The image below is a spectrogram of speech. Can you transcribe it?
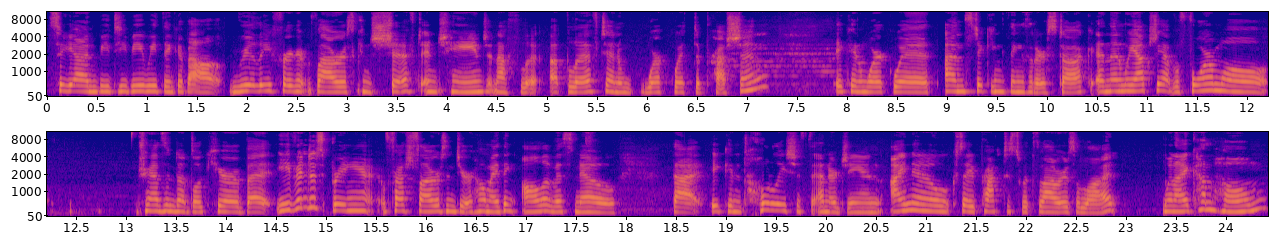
so yeah, in BTB we think about really fragrant flowers can shift and change and uplift and work with depression. It can work with unsticking things that are stuck. And then we actually have a formal transcendental cure, but even just bringing fresh flowers into your home, I think all of us know that it can totally shift the energy. And I know because I practice with flowers a lot when I come home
